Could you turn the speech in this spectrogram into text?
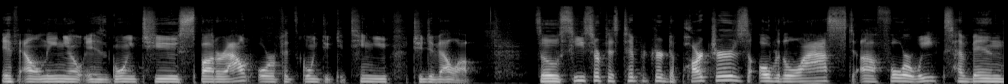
if El Nino is going to sputter out or if it's going to continue to develop. So sea surface temperature departures over the last uh, four weeks have been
